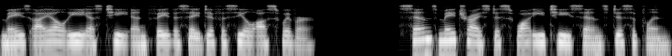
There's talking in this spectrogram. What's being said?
mais il est en fait assez difficile à suivre. Sans maîtrise de soi et sans discipline,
